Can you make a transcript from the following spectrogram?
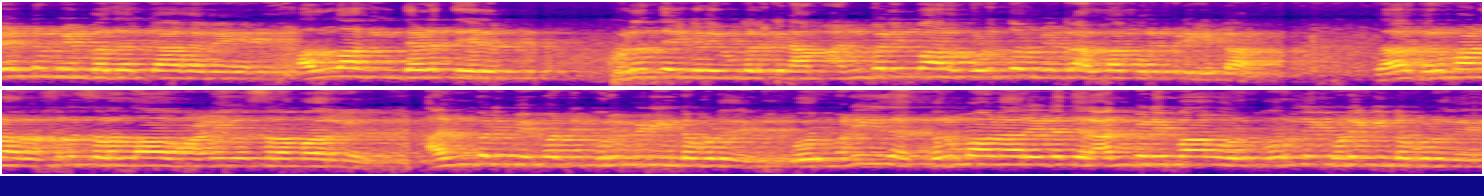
வேண்டும் என்பதற்காகவே அல்லாஹ் இந்த இடத்தில் குழந்தைகளை உங்களுக்கு நாம் அன்பளிப்பாக கொடுத்தோம் என்று அல்லாஹ் குறிப்பிடுகின்றான். அதாவது பெருமானார் ரசூல் ஸல்லல்லாஹு அலைஹி அவர்கள் அன்பளிப்பை பற்றி குறிப்பிடுகின்ற பொழுது ஒரு மனிதர் பெருமானார் இடத்தில் அன்பளிப்பாக ஒரு பொருளை கொடுக்கின்ற பொழுது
